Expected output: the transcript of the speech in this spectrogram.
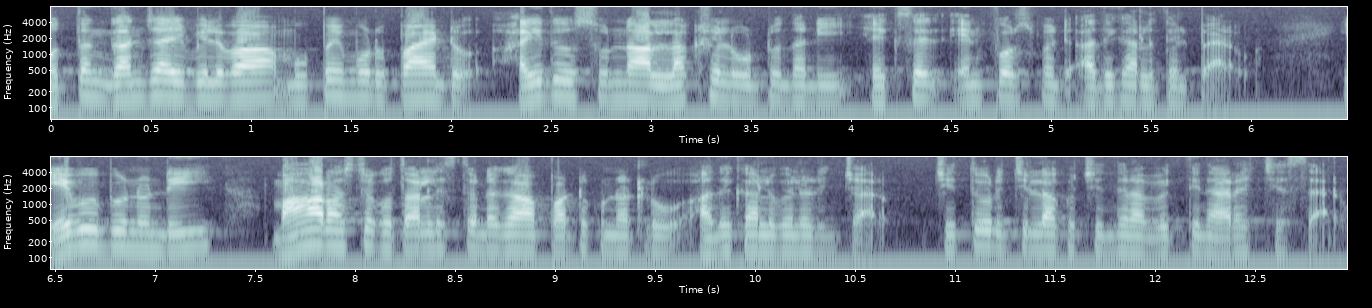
మొత్తం గంజాయి విలువ ముప్పై మూడు పాయింట్ ఐదు సున్నా లక్షలు ఉంటుందని ఎక్సైజ్ ఎన్ఫోర్స్మెంట్ అధికారులు తెలిపారు. ఏవూబీ నుండి మహారాష్ట్రకు తరలిస్తుండగా పట్టుకున్నట్లు అధికారులు వెల్లడించారు. చిత్తూరు జిల్లాకు చెందిన వ్యక్తిని అరెస్ట్ చేశారు.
